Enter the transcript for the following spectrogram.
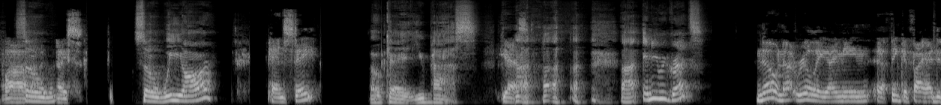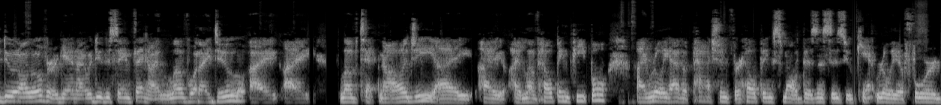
Ah, so nice. So we are Penn State. Okay, you pass. Yes. uh, any regrets? No, not really. I mean, I think if I had to do it all over again, I would do the same thing. I love what I do. I I love technology. I, I, I love helping people. I really have a passion for helping small businesses who can't really afford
